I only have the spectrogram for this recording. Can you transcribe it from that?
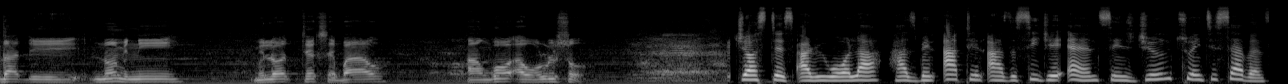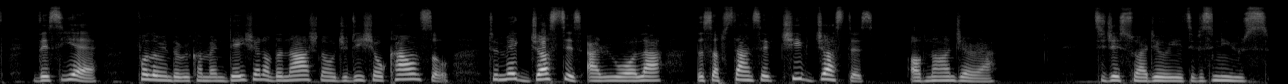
that the nominee, my Lord, takes a bow and go, I will rule so. Justice Ariwoola has been acting as the CJN since June 27th this year, following the recommendation of the National Judicial Council to make Justice Ariwoola the substantive Chief Justice of Nigeria. Tijesu Adeoye, News,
